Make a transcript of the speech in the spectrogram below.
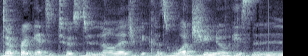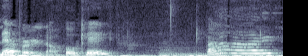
don't forget to toast to knowledge because what you know is never enough, okay? Bye!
